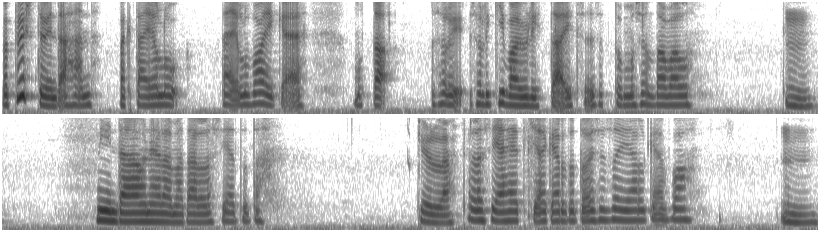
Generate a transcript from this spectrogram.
mä pystyin tähän, vaikka tämä ei ollut, tää ei ollut vaikea, mutta se oli, se oli kiva ylittää itsensä tuommoisella tavalla. Mm. Niin tämä on elämä tällaisia, tota, Kyllä. tällaisia hetkiä kerta toisensa jälkeen vaan. Mm.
